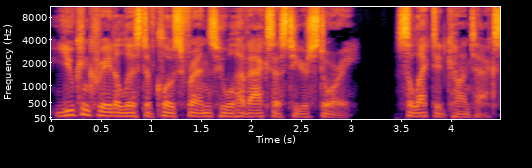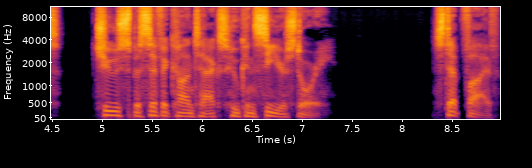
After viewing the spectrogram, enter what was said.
You can create a list of close friends who will have access to your story. Selected contacts. Choose specific contacts who can see your story. Step 5.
